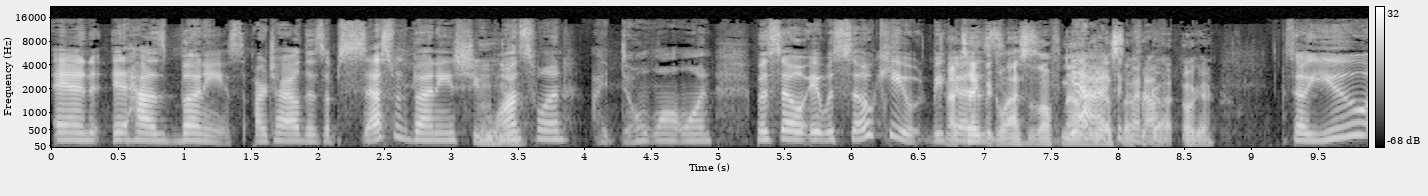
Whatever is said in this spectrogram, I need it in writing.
and it has bunnies. Our child is obsessed with bunnies. She Mm-hmm. wants one. I don't want one. But so it was so cute because Can I take the glasses off now? Yeah, I yes, took I, mine off. forgot. Okay. So you,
